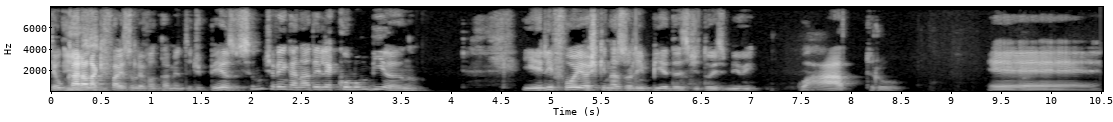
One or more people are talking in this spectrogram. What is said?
Tem um isso. cara lá que faz o levantamento de peso. Se eu não estiver enganado, ele é colombiano. E ele foi, acho que nas Olimpíadas de 2000 2004, é,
